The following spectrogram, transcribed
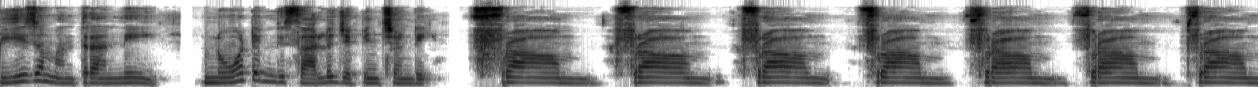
బీజ మంత్రాన్ని నూటెనిమిది సార్లు జపించండి. ఫ్రామ్ ఫ్రామ్ ఫ్రామ్ ఫ్రామ్ ఫ్రామ్ ఫ్రామ్ ఫ్రామ్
